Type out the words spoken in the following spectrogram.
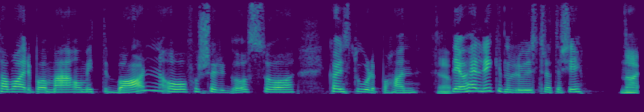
ta vare på meg og mitt barn og forsørge oss, og kan stole på han. Ja. Det er jo heller ikke noen lur strategi. Nei,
